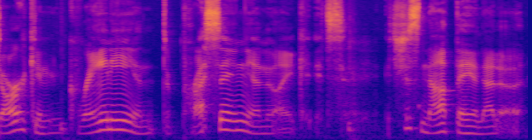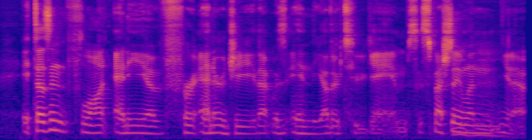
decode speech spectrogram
dark and grainy and depressing and like it's it's just not Bayonetta. It doesn't flaunt any of her energy that was in the other two games, especially when, mm-hmm. you know,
